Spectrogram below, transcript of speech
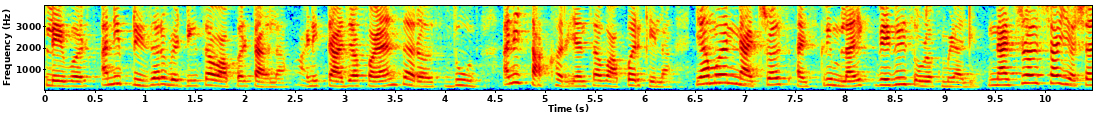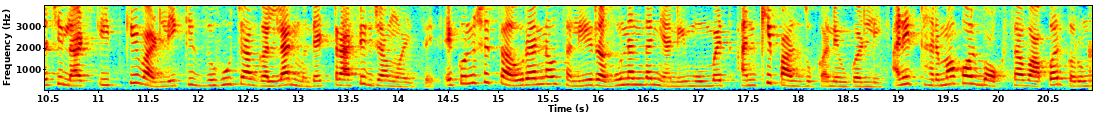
फ्लेवर्स आणि प्रिझर्वेटिव्हचा वापर टाळला आणि ताज्या फळांचा रस दूध आणि साखर यांचा वापर केला. यामुळे नॅचरल्स आईस्क्रीमला एक वेगळीच ओळख मिळाली. नॅचरल्सच्या यशाची लाट इतकी वाढली की जुहूच्या गल्ल्यांमध्ये ट्रॅफिक जाम व्हायचे. एकोणीसशे चौऱ्याण्णव साली रघुनंदन यांनी मुंबईत आणखी पाच दुकाने उघडली आणि थर्माकॉल बॉक्सचा वापर करून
